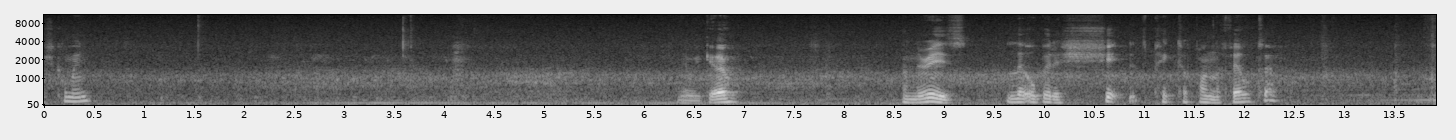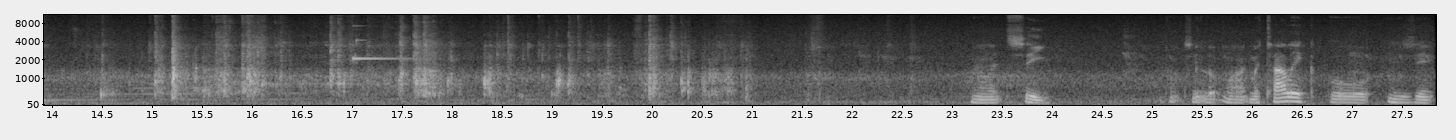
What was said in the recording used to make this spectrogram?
It's coming. There we go. And there is a little bit of shit that's picked up on the filter. Now let's see. What's it look like? Metallic or is it?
